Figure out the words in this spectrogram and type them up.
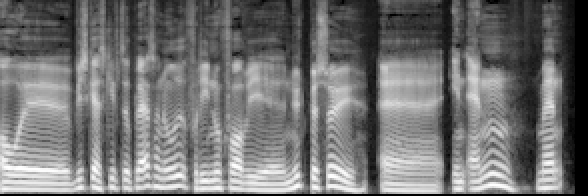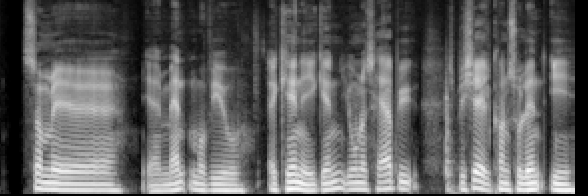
Og øh, vi skal have skiftet pladserne ud, fordi nu får vi øh, nyt besøg af en anden mand, som, øh, ja, en mand må vi jo erkende igen, Jonas Herby, specialkonsulent i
